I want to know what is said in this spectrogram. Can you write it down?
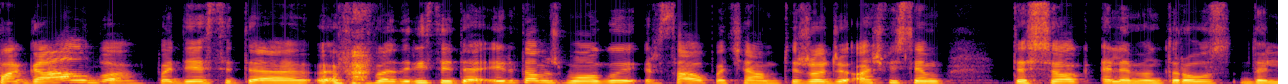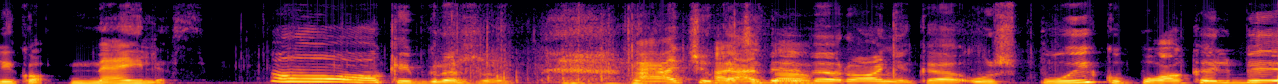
pagalbą padėsite, padarysite ir tam žmogui, ir savo pačiam. Tai žodžiu, aš visiems tiesiog elementaraus dalyko - meilės. O, kaip gražu. Ačiū, Ačiū Gabė. Veronika, už puikų pokalbį.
